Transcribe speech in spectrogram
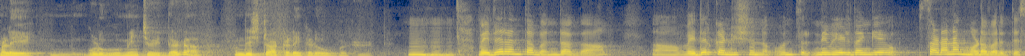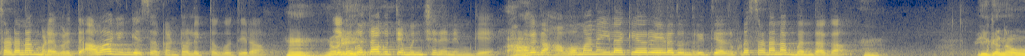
ಮಳೆ ಗುಡುಗು ಮಿಂಚು ಇದ್ದಾಗ ಒಂದಿಷ್ಟು ಆ ಕಡೆ ಈ ಕಡೆ ಹೋಗ್ಬೇಕಾಗುತ್ತೆ. ಹ್ಮ್ ಹ್ಮ್ ವೆದರ್ ಅಂತ ಬಂದಾಗ ವೆದರ್ ಕಂಡೀಷನ್ ಒಂದು ನೀವು ಹೇಳ್ದಂಗೆ ಸಡನ್ ಆಗಿ ಮೋಡ ಬರುತ್ತೆ ಸಡನ್ ಆಗಿ ಮಳೆ ಬರುತ್ತೆ. ಅವಾಗ ಹೆಂಗೆ ಸರ್ ಕಂಟ್ರೋಲಿಗೆ ತಗೋತೀರಾ? ಹ್ಞೂ ಹೆಂಗ್ ಗೊತ್ತಾಗುತ್ತೆ ಮುಂಚೆನೆ ನಿಮಗೆ. ಇವಾಗ ಹವಾಮಾನ ಇಲಾಖೆಯವರು ಹೇಳೋದು ಒಂದು ರೀತಿ ಆದ್ರೂ ಕೂಡ ಸಡನ್ ಆಗಿ ಬಂದಾಗ. ಈಗ ನಾವು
